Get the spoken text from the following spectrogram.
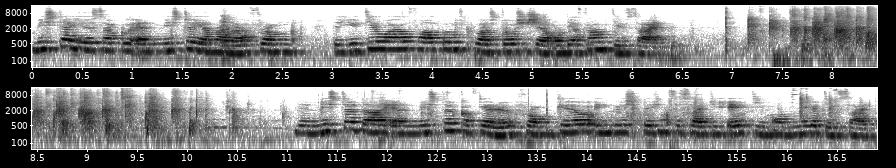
Mr. Yusaku and Mr. Yamada from the UT Royal Falcons plus Doshisha on the affirmative side. Then Mr. Dai and Mr. Kakeru from Keio English Speaking Society A team on the negative side.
